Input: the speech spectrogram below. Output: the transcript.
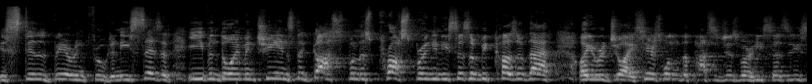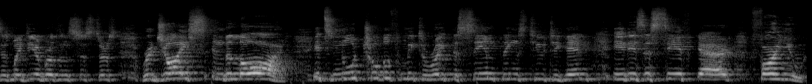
is still bearing fruit. And he says it, even though I'm in chains, the gospel is prospering. And he says, and because of that, I rejoice. Here's one of the passages where he says it. He says, My dear brothers and sisters, rejoice in the Lord. It's no trouble for me to write the same things to you again. It is a safeguard for you.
